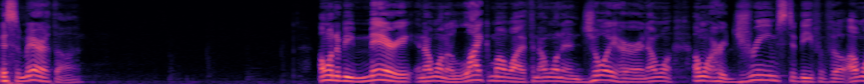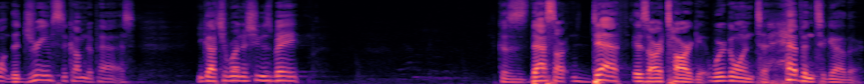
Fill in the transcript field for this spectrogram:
It's a marathon. I want to be married and I want to like my wife and I want to enjoy her and I want, I want her dreams to be fulfilled. I want the dreams to come to pass. You got your running shoes, babe? Because that's our death is our target. We're going to heaven together.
